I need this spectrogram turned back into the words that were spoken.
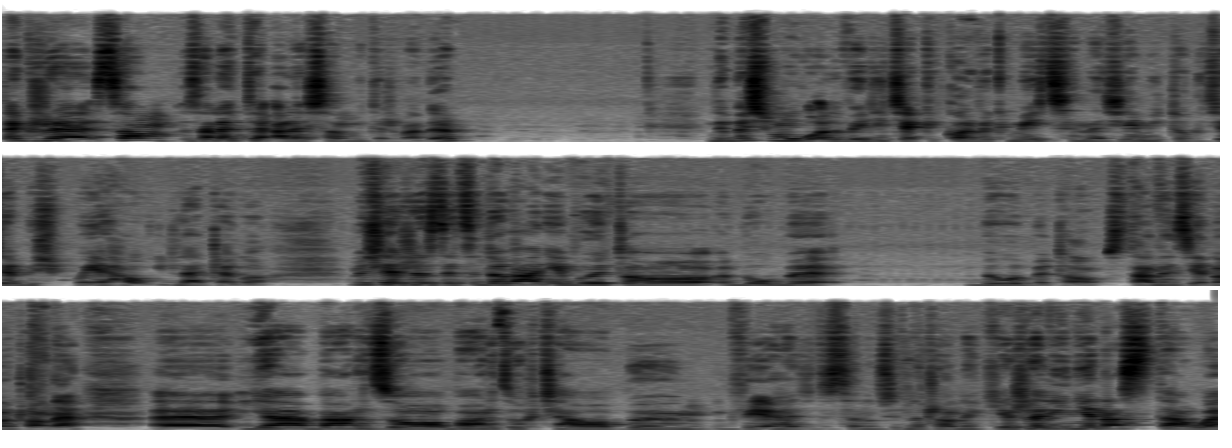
Także są zalety, ale są i też wady. Gdybyś mógł odwiedzić jakiekolwiek miejsce na Ziemi, to gdzie byś pojechał i dlaczego? Myślę, że zdecydowanie były to, byłby, byłyby to Stany Zjednoczone. E, ja bardzo, bardzo chciałabym wyjechać do Stanów Zjednoczonych. Jeżeli nie na stałe,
